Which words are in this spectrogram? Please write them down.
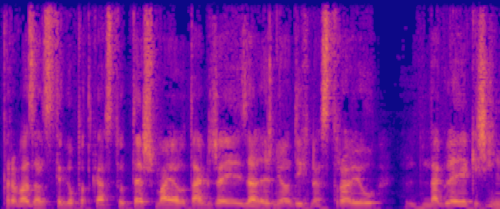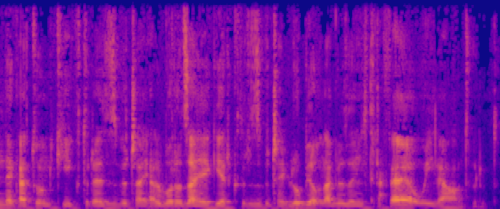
prowadzący tego podcastu też mają tak, że zależnie od ich nastroju nagle jakieś inne gatunki, które zazwyczaj, albo rodzaje gier, które zazwyczaj lubią, nagle do nich trafiają i na odwrót.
